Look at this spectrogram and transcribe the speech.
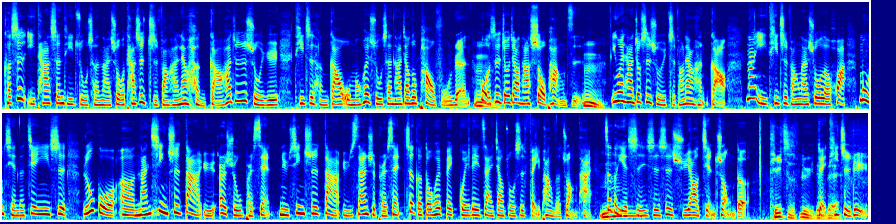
可是以他身体组成来说，他是脂肪含量很高，他就是属于体脂很高，我们会俗称他叫做泡芙人，或者是就叫他瘦胖子，嗯，因为他就是属于脂肪量很高。那以体脂肪来说的话，目前的建议是，如果呃男性是大于二十五 percent，女性是大于三十 percent，这个都会被归类在叫做是肥胖的状态。这个也其实是需要减重的。体脂率对不对？对，体脂率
